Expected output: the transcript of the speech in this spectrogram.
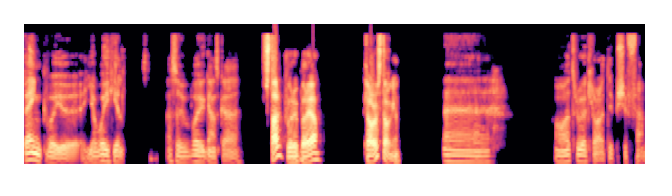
Bänk var ju, jag var ju helt, alltså jag var ju ganska, Stark var du i början. Klarade du stången? eh, ja jag tror jag klarade typ 25.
